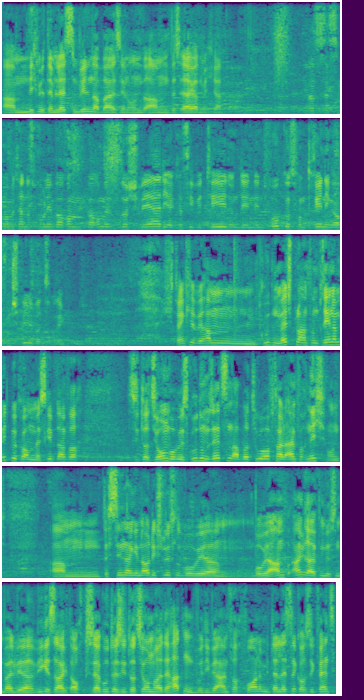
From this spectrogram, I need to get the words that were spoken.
ähm, nicht mit dem letzten Willen dabei sind und ähm, das ärgert mich, ja. Was ist momentan das Problem? Warum, warum ist es so schwer, die Aggressivität und den, den Fokus vom Training auf ein Spiel überzubringen? Ich denke, wir haben einen guten Matchplan vom Trainer mitbekommen. Es gibt einfach Situationen, wo wir es gut umsetzen, aber zu oft halt einfach nicht. Und ähm, das sind dann genau die Schlüssel, wo wir, wo wir angreifen müssen, weil wir, wie gesagt, auch sehr gute Situationen heute hatten, wo die wir einfach vorne mit der letzten Konsequenz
